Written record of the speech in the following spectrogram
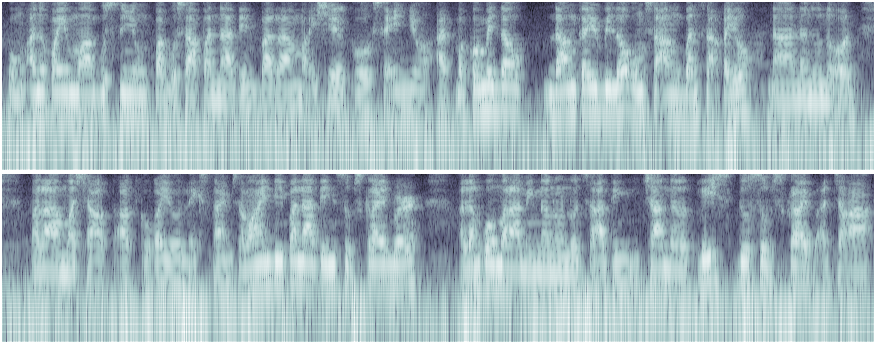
kung ano pa yung mga gusto nyong pag-usapan natin para ma-share ko sa inyo. At mag-comment daw, down kayo below kung saang bansa kayo na nanonood para ma-shout out ko kayo next time. Sa mga hindi pa natin subscriber, alam ko maraming nanonood sa ating channel. Please do subscribe at saka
